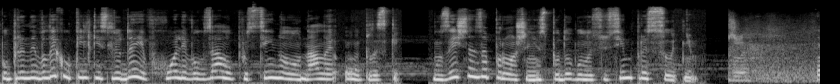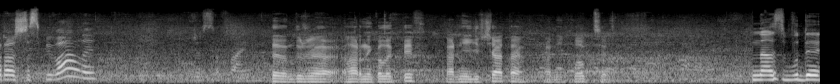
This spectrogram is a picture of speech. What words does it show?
Попри невелику кількість людей, в холі вокзалу постійно лунали оплески. Музичне запрошення сподобалось усім присутнім. Хороше співали, дуже все файно. Це дуже гарний колектив, гарні дівчата, гарні хлопці. У нас буде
